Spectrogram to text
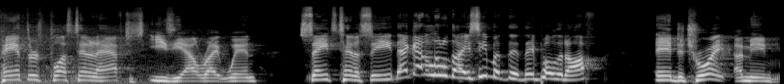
Panthers plus 10.5, just easy outright win. Saints, Tennessee, that got a little dicey, but they, they pulled it off. And Detroit, I mean,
